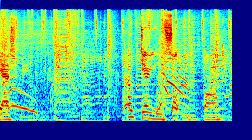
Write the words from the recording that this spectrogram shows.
Me. How dare you insult me, bomb?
